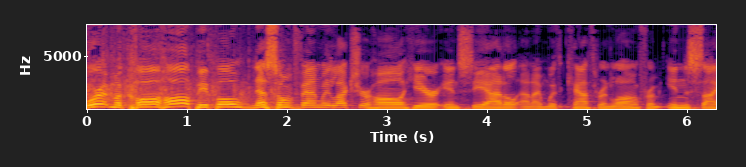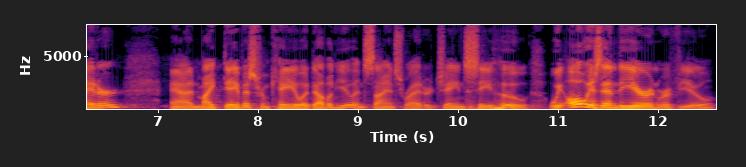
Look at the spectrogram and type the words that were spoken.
We're at McCaw Hall, people. Nesholm Family Lecture Hall here in Seattle, and I'm with Katherine Long from Insider and Mike Davis from KUOW and science writer Jane C. Hu. We always end the year in review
